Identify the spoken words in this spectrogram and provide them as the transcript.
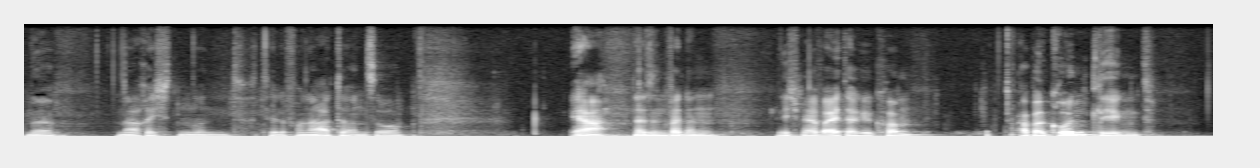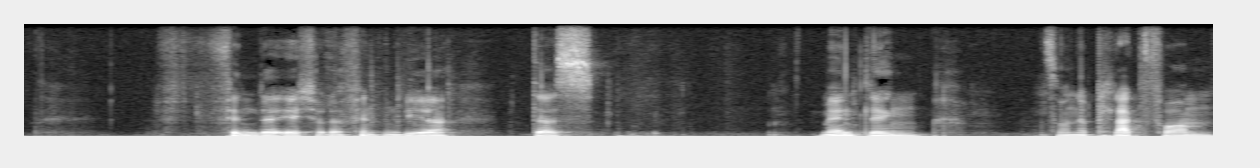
ne, Nachrichten und Telefonate und so. Ja, da sind wir dann nicht mehr weitergekommen. Aber grundlegend finde ich oder finden wir, dass Mendling so eine Plattform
